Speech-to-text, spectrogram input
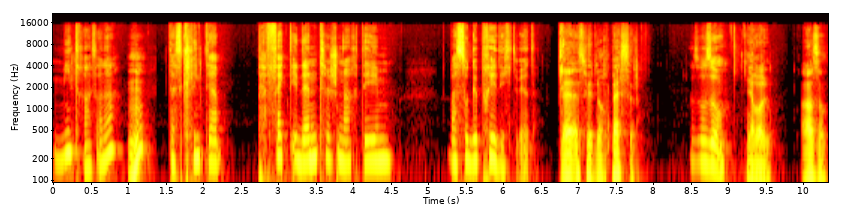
Mithras, oder? was. Mhm. Das klingt ja perfekt identisch nach dem, was so gepredigt wird. Ja, es wird noch besser. So, so. Jawohl. Also,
